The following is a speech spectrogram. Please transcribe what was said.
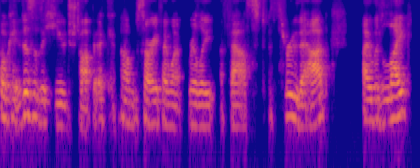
Okay, this is a huge topic. Um, sorry if I went really fast through that. I would like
